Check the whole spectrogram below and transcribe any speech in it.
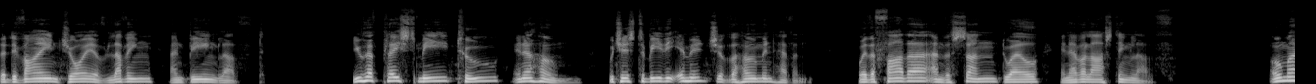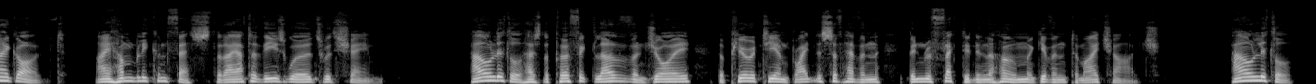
the divine joy of loving and being loved? You have placed me, too, in a home, which is to be the image of the home in heaven, where the Father and the Son dwell in everlasting love. O my God, I humbly confess that I utter these words with shame. How little has the perfect love and joy, the purity and brightness of heaven been reflected in the home given to my charge. How little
